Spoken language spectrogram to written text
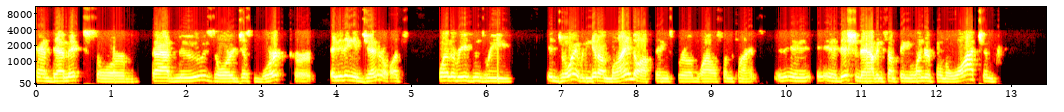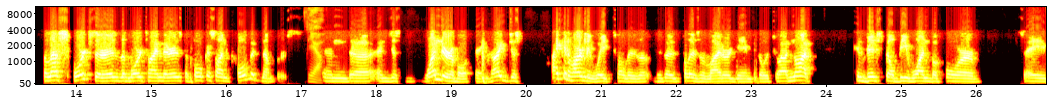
pandemics or bad news or just work or anything in general. It's one of the reasons we enjoy it. We can get our mind off things for a while sometimes, in, in addition to having something wonderful to watch. And the less sports there is, the more time there is to focus on COVID numbers Yeah. and uh, and just wonder about things. I just I can hardly wait till there's a till there's a Rider game to go to. I'm not convinced there'll be one before, say,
